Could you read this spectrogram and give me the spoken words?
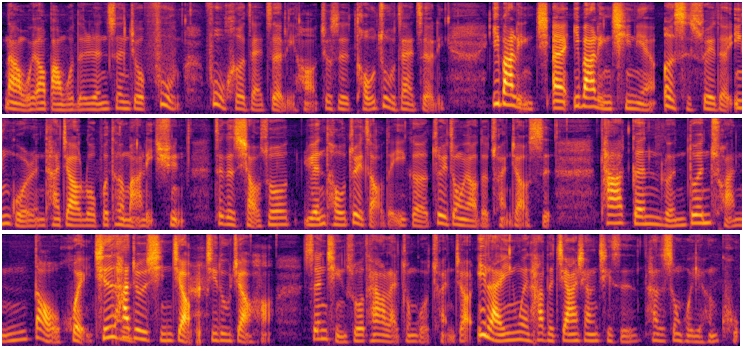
那我要把我的人生就附附和在这里哈，就是投注在这里。一八零七呃，一八零七年，二十岁的英国人，他叫罗伯特·马里逊，这个小说源头最早的一个最重要的传教士，他跟伦敦传道会，其实他就是新教基督教哈，申请说他要来中国传教。一来因为他的家乡其实他的生活也很苦，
